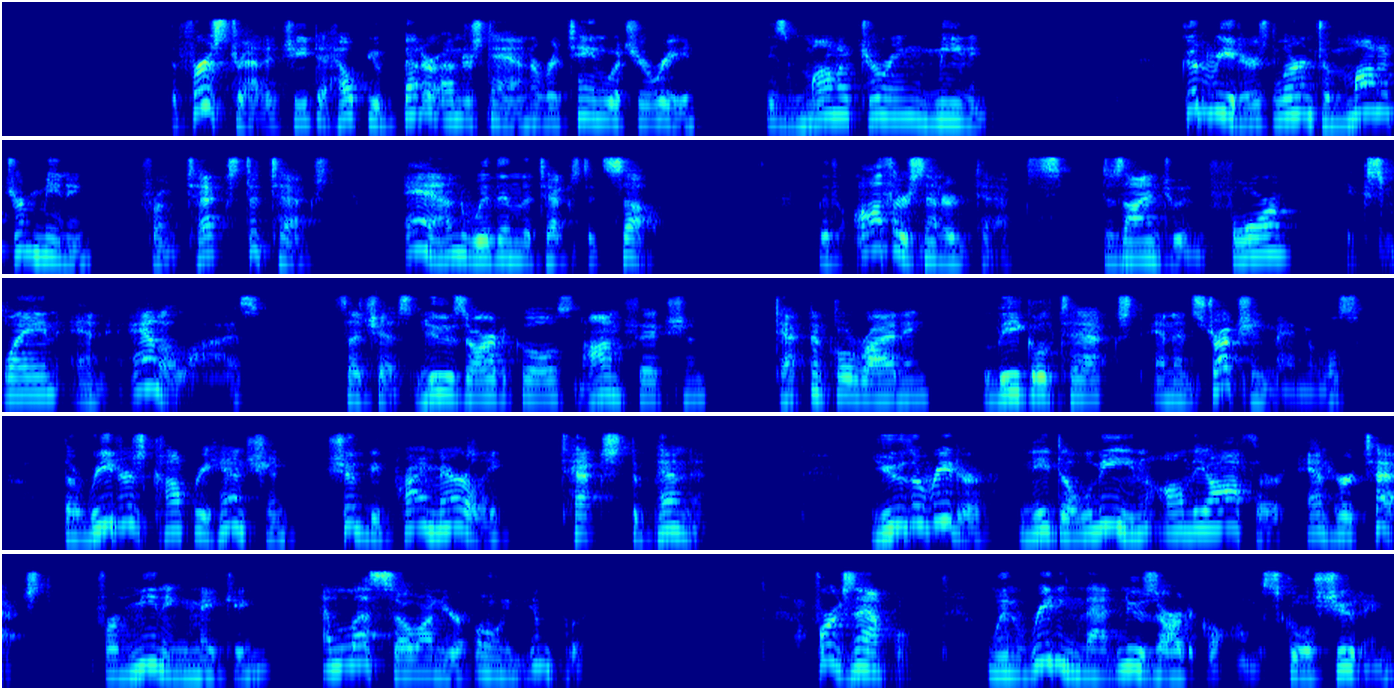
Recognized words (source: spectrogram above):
The first strategy to help you better understand or retain what you read is monitoring meaning. Good readers learn to monitor meaning from text to text and within the text itself. With author centered texts designed to inform, explain, and analyze, such as news articles, nonfiction, technical writing, legal text, and instruction manuals, the reader's comprehension should be primarily text dependent. You, the reader, need to lean on the author and her text for meaning making and less so on your own input. For example, when reading that news article on the school shooting,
